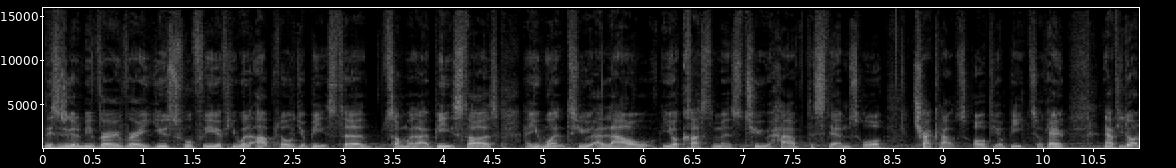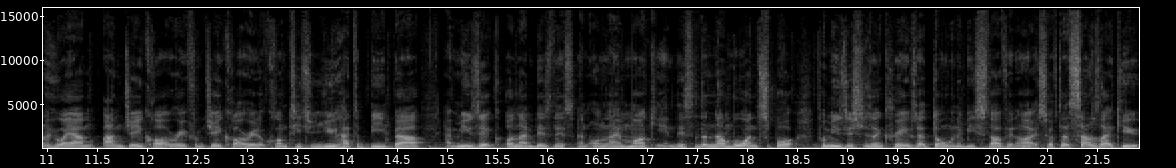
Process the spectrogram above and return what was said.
this is going to be very very useful for you if you want to upload your beats to someone like beatstars and you want to allow your customers to have the stems or trackouts of your beats okay? Now if you don't know who i am i'm jay cartere from jaycartere.com teaching you how to be better at music online business and online marketing. This is the number one spot for musicians and creatives that don't want to be starving eyes so if that sounds like you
